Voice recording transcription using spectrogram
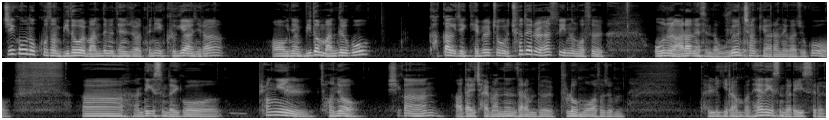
찍어 놓고서 미덕을 만들면 되는 줄 알았더니 그게 아니라 어 그냥 미덕 만들고 각각 이제 개별적으로 초대를 할 수 있는 것을 오늘 알아냈습니다. 우연찮게 알아내가지고 아, 안 되겠습니다. 이거 평일 저녁 시간 아다리 잘 맞는 사람들 불러 모아서 좀 달리기를 한번 해야 되겠습니다. 레이스를.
